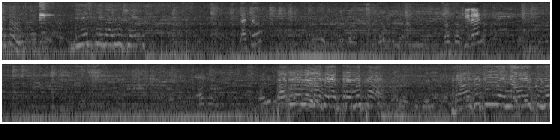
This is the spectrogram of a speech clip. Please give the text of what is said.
పాటు డిఎస్పీ గారు షేక్ లడ్డు? కిరణ్? ప్రముఖ రాజకీయ నాయకులు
